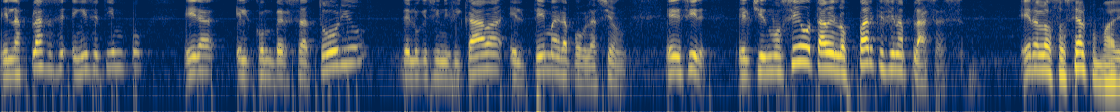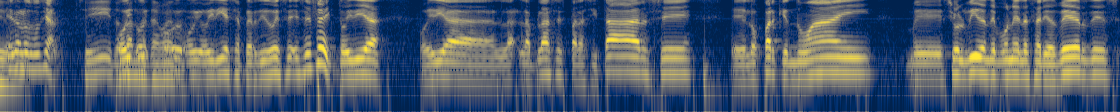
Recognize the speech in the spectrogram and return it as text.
en las plazas en ese tiempo era el conversatorio de lo que significaba el tema de la población. Es decir, el chismoseo estaba en los parques y en las plazas. Era lo social, pues Mario. Era lo social. Sí, Hoy, hoy, totalmente hoy- hoy día se ha perdido ese, ese efecto. Hoy día, hoy día la, la plaza es para citarse, eh, los parques no hay, eh, se olvidan de poner las áreas verdes,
